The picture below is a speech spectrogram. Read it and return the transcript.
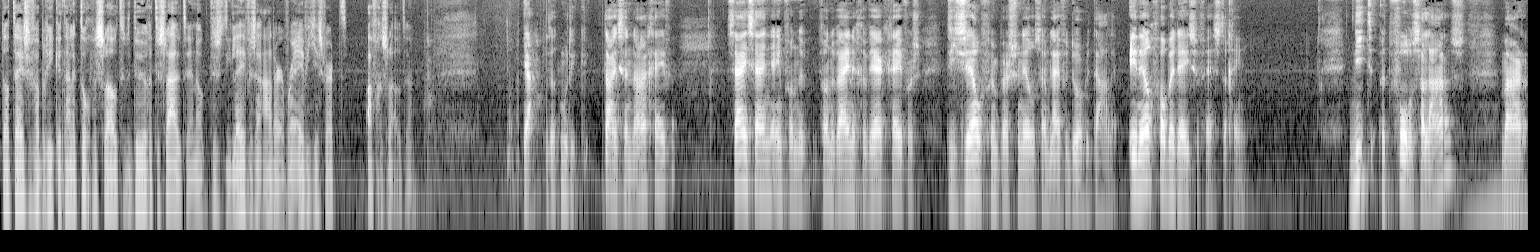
dat deze fabriek uiteindelijk toch besloten de deuren te sluiten en ook dus die levensader voor eventjes werd afgesloten? Ja, dat moet ik Tyson nageven. Zij zijn een van de, van de weinige werkgevers die zelf hun personeel zijn blijven doorbetalen. In elk geval bij deze vestiging. Niet het volle salaris, maar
